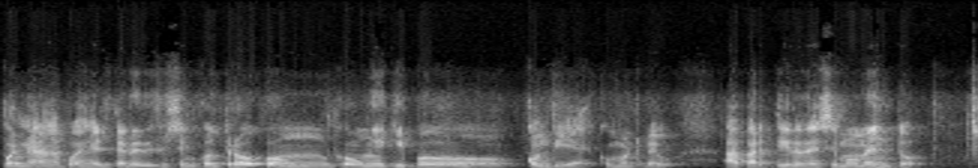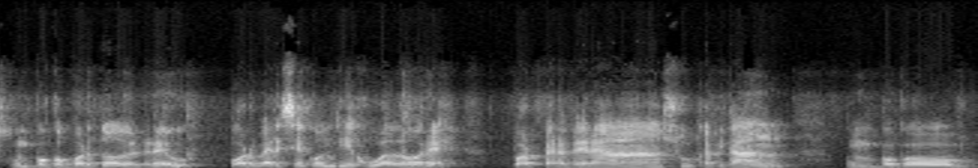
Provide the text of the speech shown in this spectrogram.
pues nada, pues el Tenerife se encontró con, con un equipo con 10, como el Reus. A partir de ese momento, un poco por todo, el Reus, por verse con 10 jugadores, por perder a su capitán, un poco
